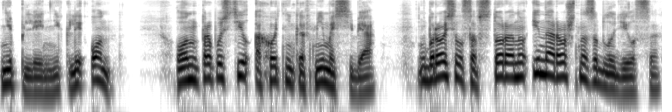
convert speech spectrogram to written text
не пленник ли он. Он пропустил охотников мимо себя, бросился в сторону и нарочно заблудился.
